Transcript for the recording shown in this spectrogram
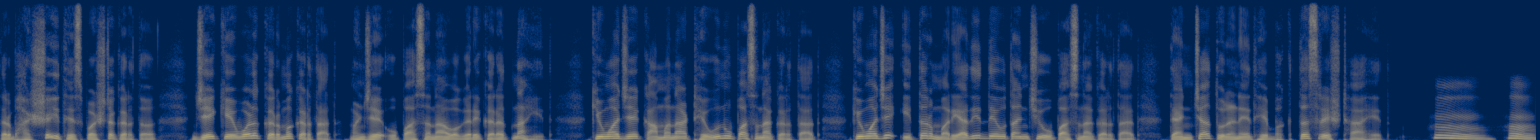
तर भाष्य इथे स्पष्ट करतं जे केवळ कर्म करतात म्हणजे उपासना वगैरे करत नाहीत किंवा जे कामना ठेवून उपासना करतात किंवा जे इतर मर्यादित देवतांची उपासना करतात त्यांच्या तुलनेत हे भक्त श्रेष्ठ आहेत. हम्म हम्म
